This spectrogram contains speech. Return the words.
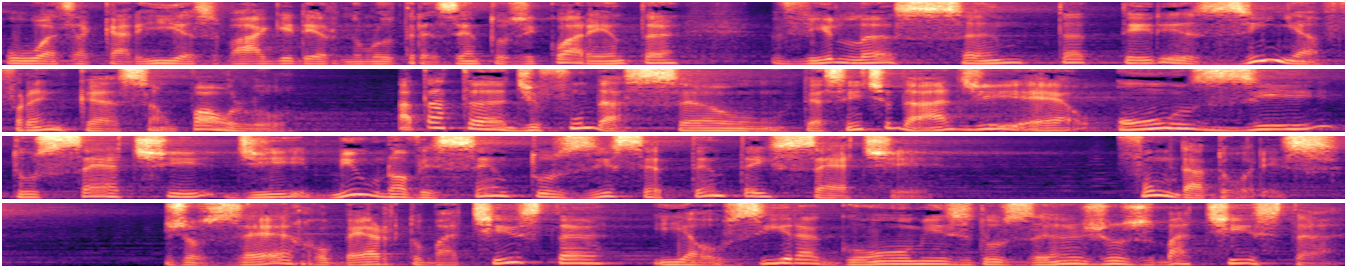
Rua Zacarias Wagner, número 340, Vila Santa Terezinha Franca, São Paulo. A data de fundação dessa entidade é 11 de 7 de 1977. Fundadores José Roberto Batista e Alzira Gomes dos Anjos Batista.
